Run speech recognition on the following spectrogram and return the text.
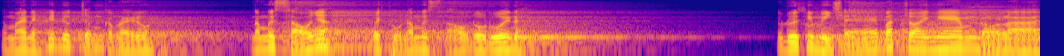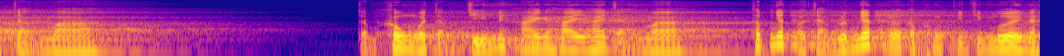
ngày mai này hết nước chấm cặp này luôn. 56 nhá, bạch thủ 56 đầu đuôi này. Đầu đuôi thì mình sẽ bắt cho anh em, đó là chạm mà chạm 0 và chạm 9 hai hai hai chạm mà thấp nhất và chạm lớn nhất là cặp 0990 này.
